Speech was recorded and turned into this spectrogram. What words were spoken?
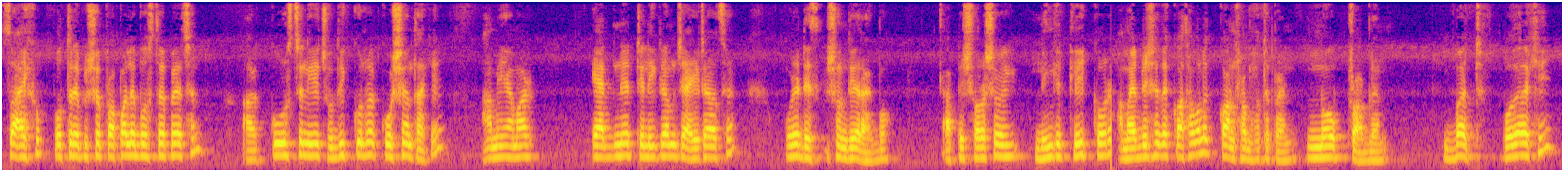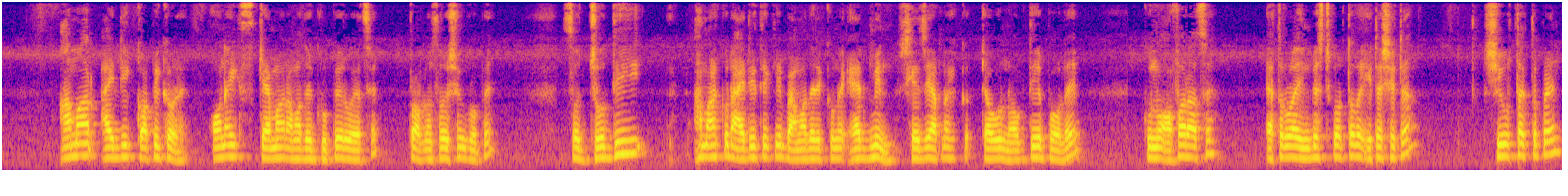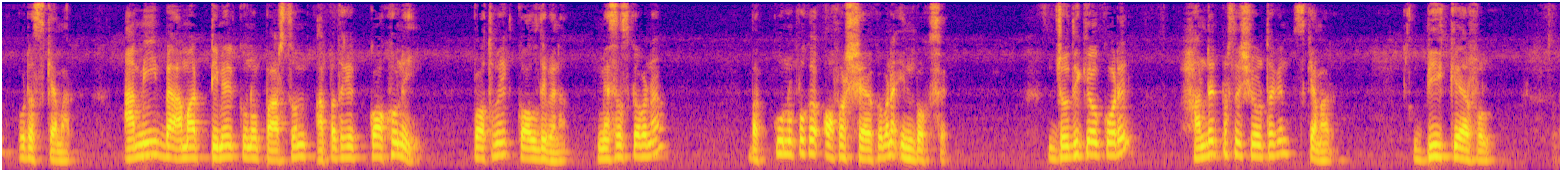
সো আই হোপ প্রত্যেকটা বিষয় প্রপারলি বুঝতে পেরেছেন। আর কোর্সটা নিয়ে যদি কোনো কোশ্চেন থাকে, আমি আমার অ্যাডমিনের টেলিগ্রাম যে আইডিটা আছে, ওটা ডিসক্রিপশন দিয়ে রাখব। আপনি সরাসরি ওই লিঙ্কে ক্লিক করে আমার অ্যাডমিনের সাথে কথা বলে কনফার্ম হতে পারেন। নো প্রবলেম বাট বলে রাখি আমার আইডি কপি করে অনেক স্ক্যামার আমাদের গ্রুপে রয়েছে প্রবলেম সলিউশন গ্রুপে সো যদি আমার কোনো আইডি থেকে বা আমাদের কোনো অ্যাডমিন সে যে আপনাকে কেউ নক দিয়ে বলে, কোনো অফার আছে এত টাকা ইনভেস্ট করতে হবে, এটা সেটা শিওর থাকতে পারেন, ওটা স্ক্যামার আমি বা আমার টিমের কোনো পার্সন আপনাদেরকে কখনোই প্রথমে কল দেবে না মেসেজ করবে না, বা কোনো প্রকার অফার শেয়ার করবে না ইনবক্সে যদি কেউ করে হান্ড্রেড পার্সেন্ট শিওর থাকেন স্ক্যামার কেয়ারফুল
